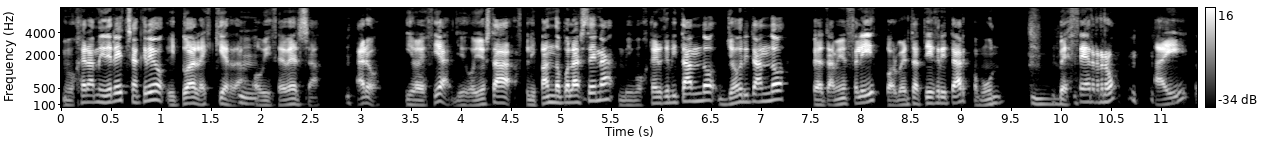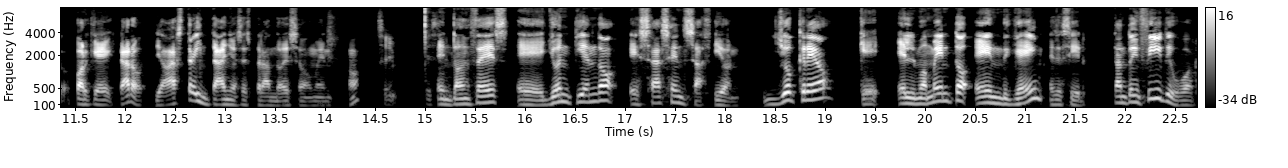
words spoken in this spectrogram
mi mujer a mi derecha, creo, y tú a la izquierda, mm. o viceversa. Claro, y lo decía, digo, yo estaba flipando por la escena, mi mujer gritando, yo gritando, pero también feliz por verte a ti gritar como un becerro ahí, porque claro, llevas 30 años esperando ese momento, ¿no? Sí. Entonces, eh, yo entiendo esa sensación. Yo creo que el momento Endgame, es decir, tanto Infinity War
